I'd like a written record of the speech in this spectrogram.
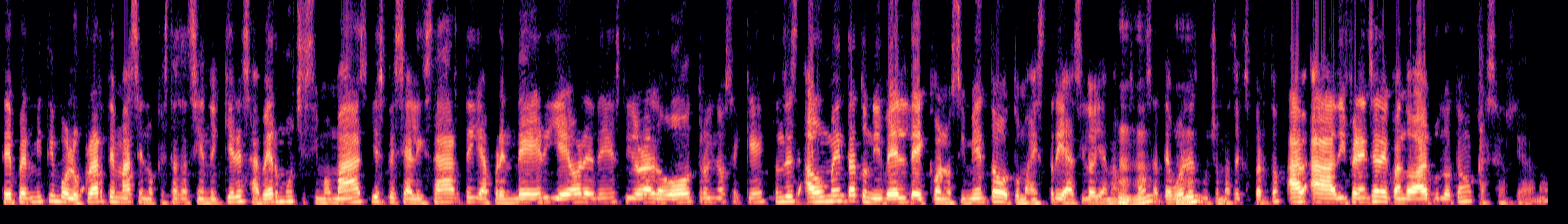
te permite involucrarte más en lo que estás haciendo y quieres saber muchísimo más y especializarte y aprender y ahora de esto y ahora lo otro y no sé qué. Entonces aumenta tu nivel de conocimiento o tu maestría, así lo llamamos, ¿no? O sea, te vuelves mucho más experto a, diferencia de cuando, ay, pues lo tengo que hacer ya, ¿no?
